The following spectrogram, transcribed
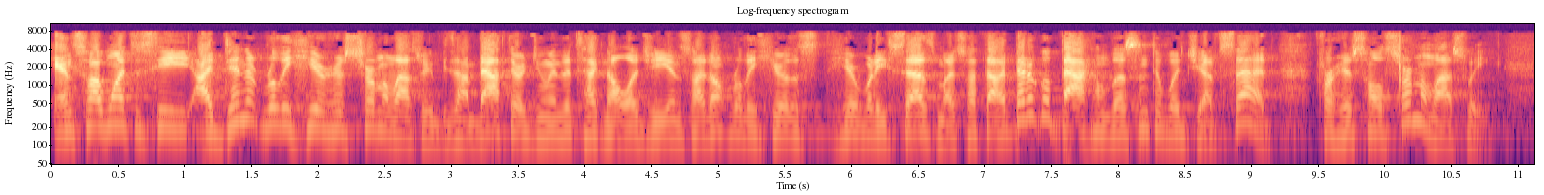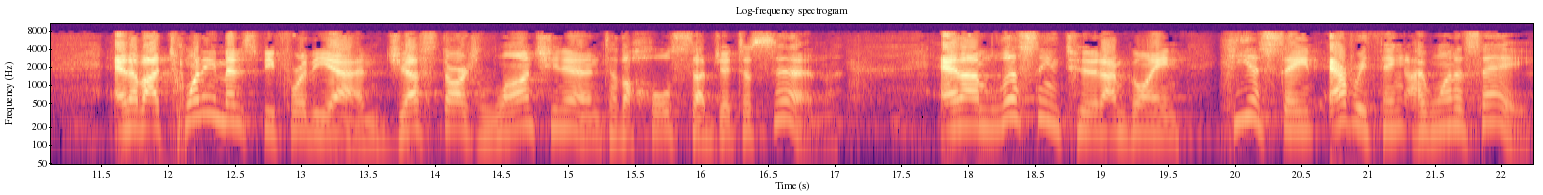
And so I want to see, I didn't really hear his sermon last week because I'm back there doing the technology, and so I don't really hear, this, hear what he says much. So I thought I'd better go back and listen to what Jeff said for his whole sermon last week. And about 20 minutes before the end, Jeff starts launching into the whole subject of sin. And I'm listening to it, I'm going, he is saying everything I want to say.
